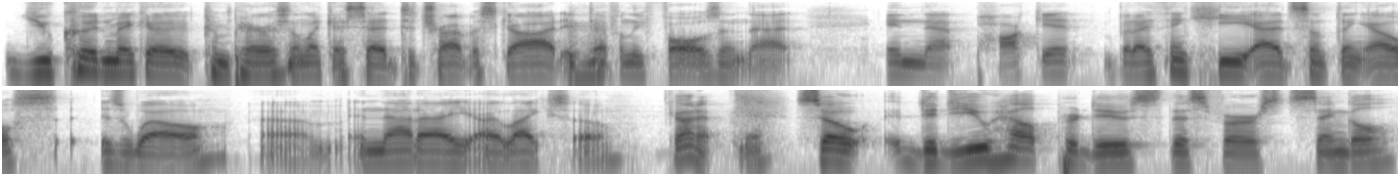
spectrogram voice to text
you could make a comparison, like I said, to Travis Scott. It definitely falls in that in that pocket, but I think he adds something else as well, um, and that I, I like so. Got it. Yeah. So, did you help produce this first single?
